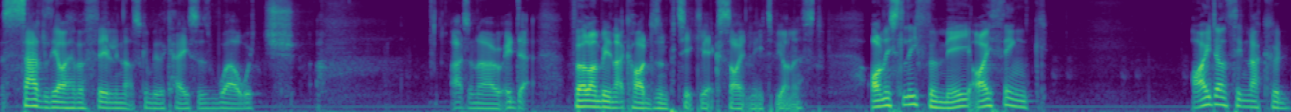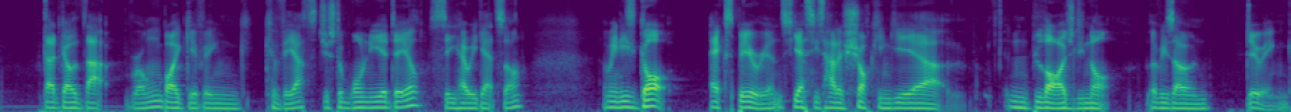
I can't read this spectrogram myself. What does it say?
sadly, I have a feeling that's going to be the case as well. Which I don't know. It Wehrlein being that car doesn't particularly excite me, to be honest. Honestly, for me, I think I don't think that could that go that wrong by giving Kvyat just a one year deal. See how he gets on. I mean, he's got experience. Yes, he's had a shocking year, largely not of his own doing,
